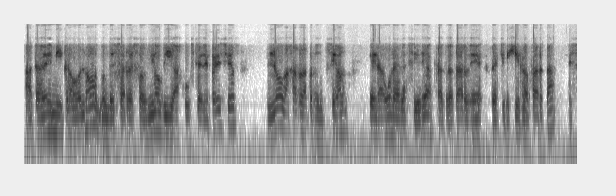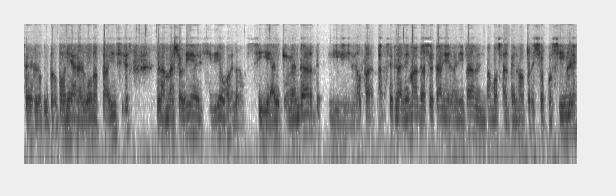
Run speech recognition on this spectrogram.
académica o no, donde se resolvió vía ajuste de precios, no bajar la producción, era una de las ideas para tratar de restringir la oferta, eso es lo que proponían algunos países, la mayoría decidió, bueno, si hay que vender y la oferta, la demanda se cae la mitad, vendamos al menor precio posible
